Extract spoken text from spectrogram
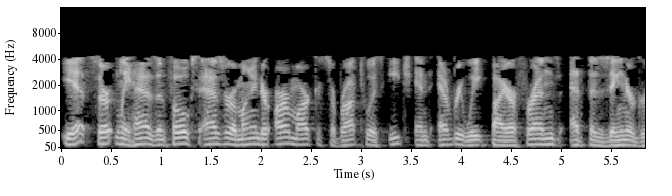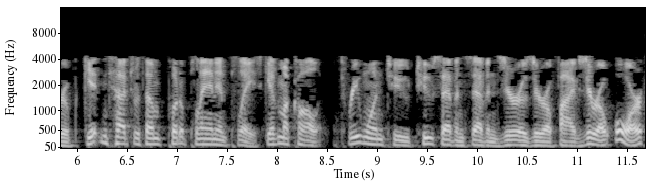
It certainly has. And folks, as a reminder, our markets are brought to us each and every week by our friends at the Zaner Group. Get in touch with them, put a plan in place. Give them a call at 312-277-0050 or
